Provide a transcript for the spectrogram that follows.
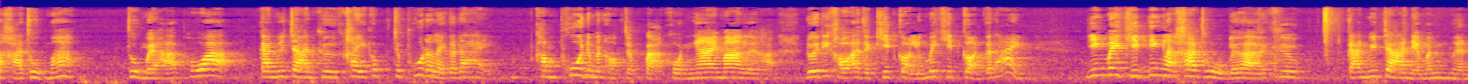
ราคาถูกมากถูกไหมคะ เพราะว่าการวิจารณ์คือใครก็จะพูดอะไรก็ได้คำพูดเนี่ยมันออกจากปากคนง่ายมากเลยค่ะ โดยที่เขาอาจจะคิดก่อนหรือไม่คิดก่อนก็ได้ ยิ่งไม่คิดยิ่งราคาถูกเลยค่ะ คือการวิจารณ์เนี่ยมันเหมือน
